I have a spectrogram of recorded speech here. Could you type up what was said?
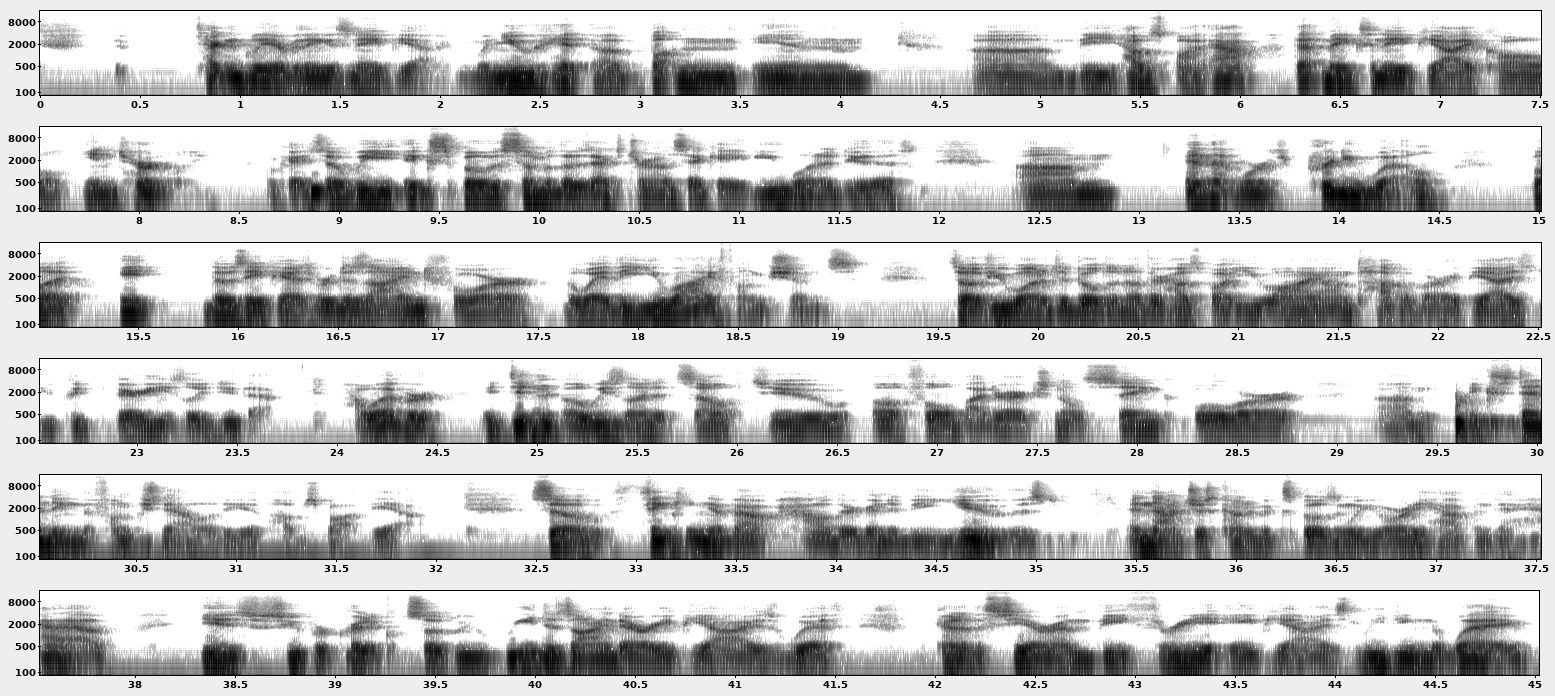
Technically, everything is an API. When you hit a button in um, the HubSpot app, that makes an API call internally. Okay, so we expose some of those externally. Say, okay, you want to do this. Um, and that worked pretty well. But it those APIs were designed for the way the UI functions. So if you wanted to build another HubSpot UI on top of our APIs, you could very easily do that. However, it didn't always lend itself to a full bidirectional sync or um, extending the functionality of HubSpot, the app. So thinking about how they're going to be used and not just kind of exposing what you already happen to have is super critical. So if we redesigned our APIs with kind of the CRM v3 APIs leading the way,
